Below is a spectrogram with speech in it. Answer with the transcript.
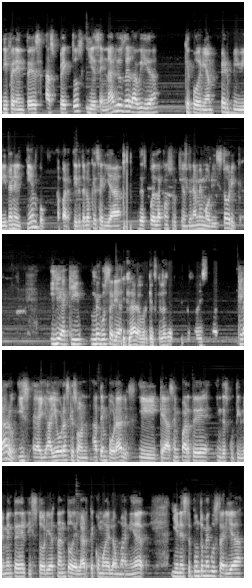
diferentes aspectos y escenarios de la vida que podrían pervivir en el tiempo a partir de lo que sería después la construcción de una memoria histórica. Y aquí me gustaría... claro, porque es que los escritos son históricos Claro, y hay, obras que son atemporales y que hacen parte indiscutiblemente de la historia tanto del arte como de la humanidad. Y en este punto me gustaría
